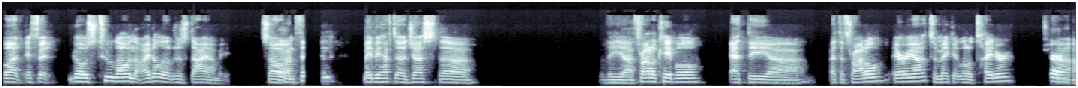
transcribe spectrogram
but if it goes too low in the idle, it'll just die on me. So Hmm. I'm thinking maybe have to adjust the the uh, throttle cable at the uh, at the throttle area to make it a little tighter Sure. uh,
